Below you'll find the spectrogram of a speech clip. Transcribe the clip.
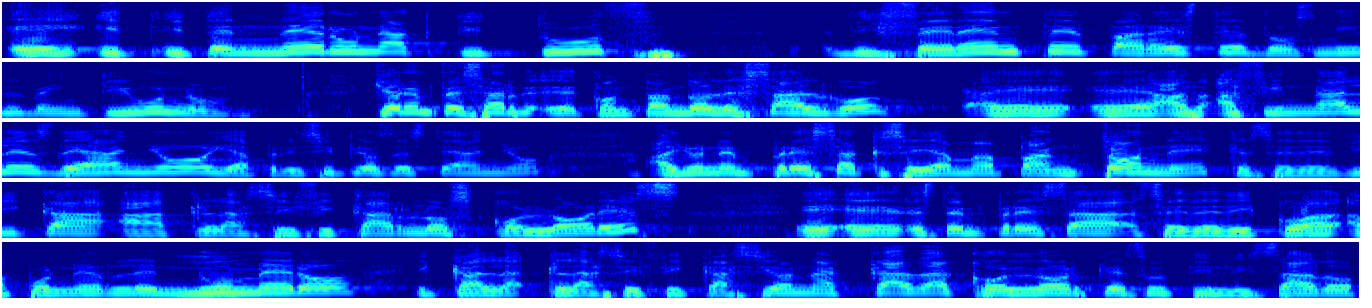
e, y, tener una actitud diferente para este 2021. Quiero empezar eh, contándoles algo. Eh, eh, a, finales de año y a principios de este año hay una empresa que se llama Pantone que se dedica a clasificar los colores eh, eh, esta empresa se dedicó a, ponerle número y clasificación a cada color que es utilizado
